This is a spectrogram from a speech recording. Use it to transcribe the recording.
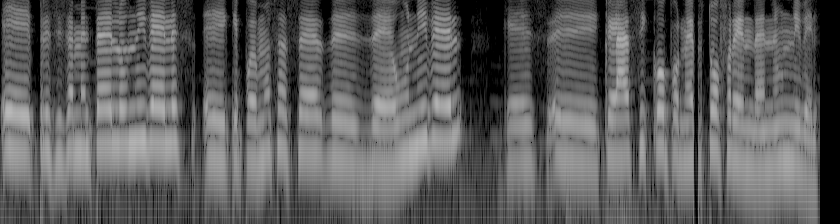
eh, precisamente de los niveles eh, que podemos hacer desde un nivel que es eh, clásico poner tu ofrenda en un nivel,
